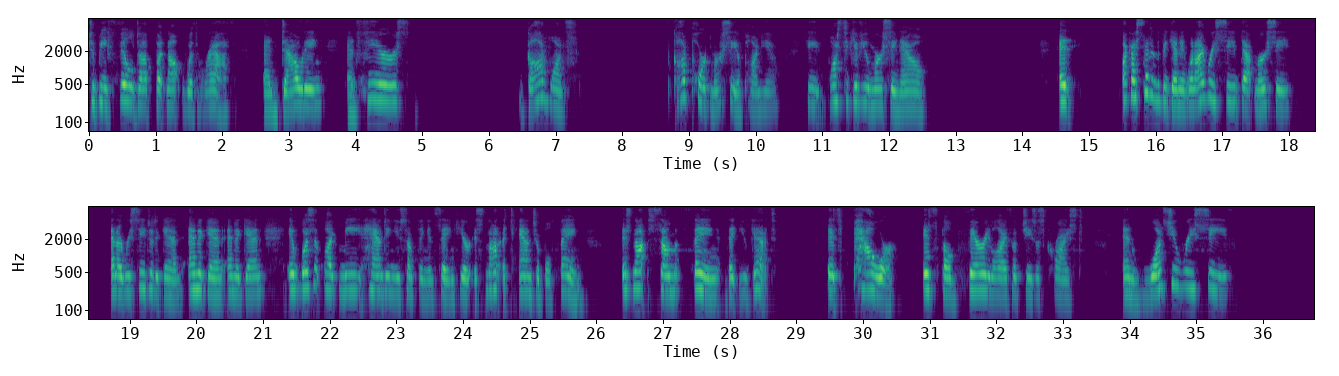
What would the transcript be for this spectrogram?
to be filled up, but not with wrath and doubting and fears. God wants, God poured mercy upon you. He wants to give you mercy now. And like I said in the beginning, when I received that mercy and I received it again and again and again, it wasn't like me handing you something and saying, Here, it's not a tangible thing. It's not some thing that you get. It's power. It's the very life of Jesus Christ. And once you receive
